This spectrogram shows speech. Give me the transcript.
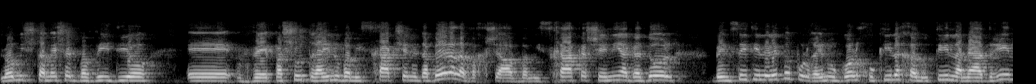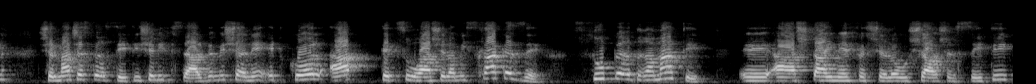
לא משתמשת בווידאו, אה, ופשוט ראינו במשחק שנדבר עליו עכשיו, במשחק השני הגדול בין סיטי לליברפול, ראינו גול חוקי לחלוטין למהדרין של מצ'סטר סיטי שנפסל ומשנה את כל התצורה של המשחק הזה. סופר דרמטי, אה, ה-2-0 שלו אושר של סיטי,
